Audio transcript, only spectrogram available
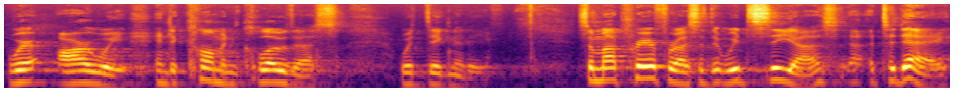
where are we? And to come and clothe us with dignity. So, my prayer for us is that we'd see us uh, today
